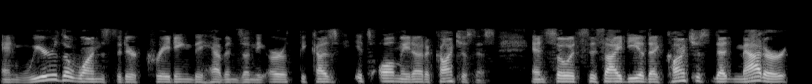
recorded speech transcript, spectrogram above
and we're the ones that are creating the heavens and the earth because it's all made out of consciousness. And so it's this idea that conscious, that matter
